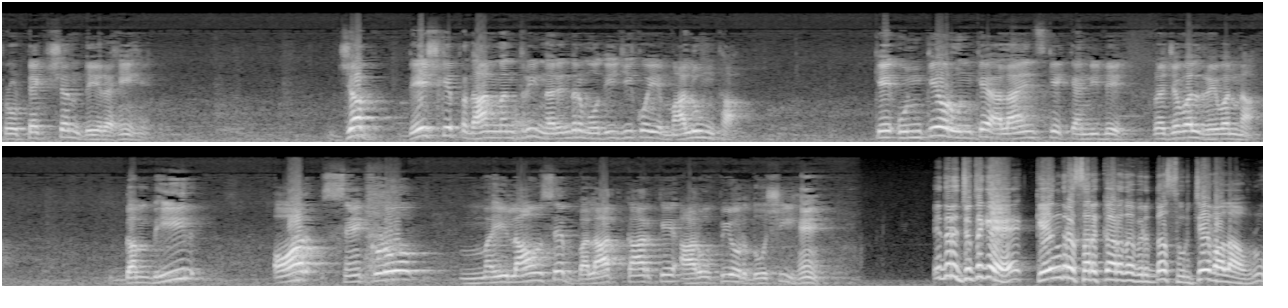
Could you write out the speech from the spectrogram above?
प्रोटेक्शन दे रहे हैं। जब देश के प्रधानमंत्री नरेंद्र मोदी जी को यह मालूम था कि उनके और उनके अलायंस के कैंडिडेट प्रज्वल रेवन्ना गंभीर और सैकड़ों महिलाओं से बलात्कार के आरोपी और दोषी हैं। ಇದರ ಜೊತೆಗೆ ಕೇಂದ್ರ ಸರ್ಕಾರದ ವಿರುದ್ಧ ಸುರ್ಜೇವಾಲಾ ಅವರು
